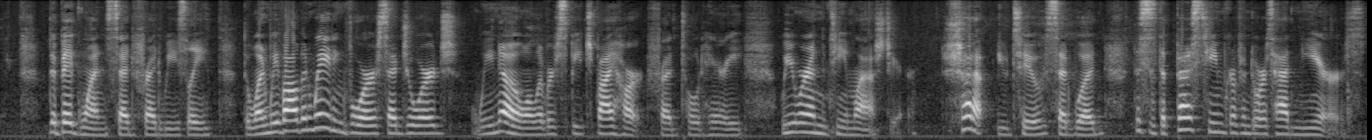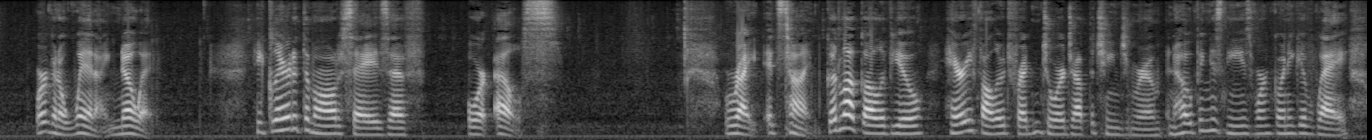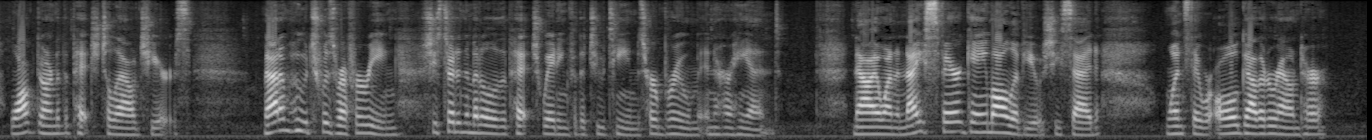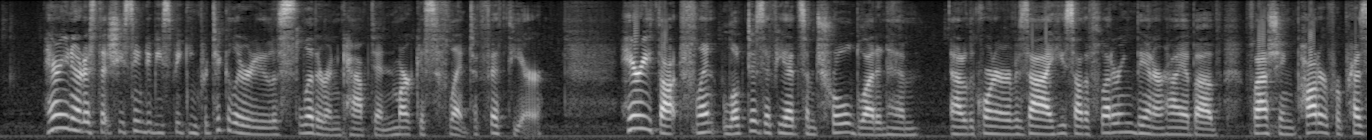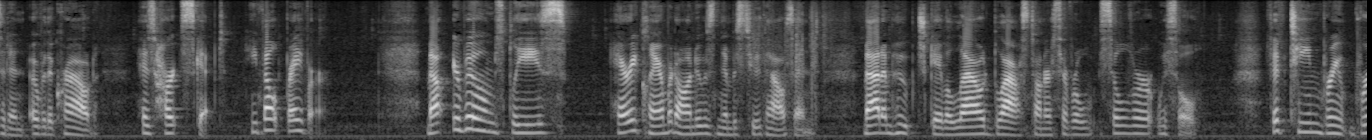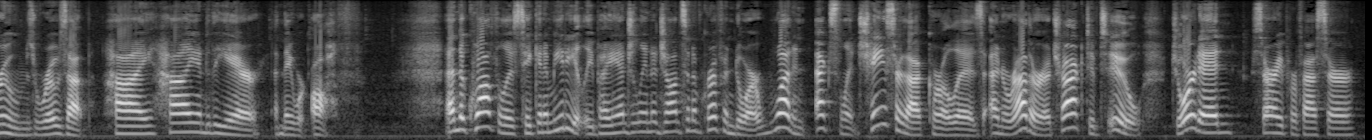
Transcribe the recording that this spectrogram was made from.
The big one, said Fred Weasley. The one we've all been waiting for, said George. We know Oliver's speech by heart, Fred told Harry. We were in the team last year. Shut up, you two, said Wood. This is the best team Gryffindor's had in years. We're going to win, I know it. He glared at them all to say, as if, or else. Right, it's time. Good luck, all of you. Harry followed Fred and George out the changing room and, hoping his knees weren't going to give way, walked onto the pitch to loud cheers. Madam Hooch was refereeing. She stood in the middle of the pitch waiting for the two teams, her broom in her hand. Now I want a nice, fair game, all of you, she said, once they were all gathered around her. Harry noticed that she seemed to be speaking particularly to the Slytherin captain, Marcus Flint, a fifth year. Harry thought Flint looked as if he had some troll blood in him. Out of the corner of his eye, he saw the fluttering banner high above, flashing Potter for president over the crowd. His heart skipped. He felt braver. Mount your booms, please. Harry clambered onto his Nimbus 2000. Madame Hooch gave a loud blast on her silver whistle. Fifteen brooms rose up, high, high into the air, and they were off. And the quaffle is taken immediately by Angelina Johnson of Gryffindor. What an excellent chaser that girl is, and rather attractive, too. Jordan! Sorry, Professor.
